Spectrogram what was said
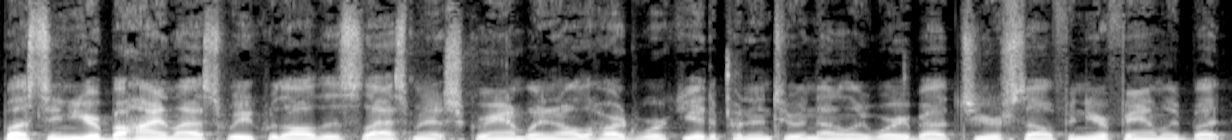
busting your behind last week with all this last minute scrambling and all the hard work you had to put into and not only worry about yourself and your family, but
